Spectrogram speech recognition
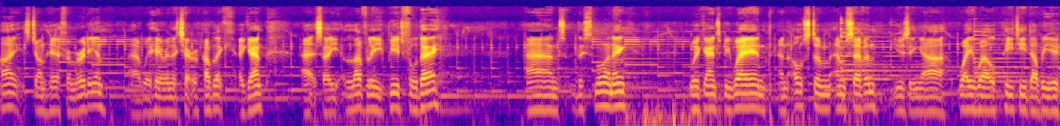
Hi, it's John here from Meridian. Uh, we're here in the Czech Republic again. Uh, it's a lovely, beautiful day, and this morning we're going to be weighing an Alstom M7 using our WeighWell PTW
